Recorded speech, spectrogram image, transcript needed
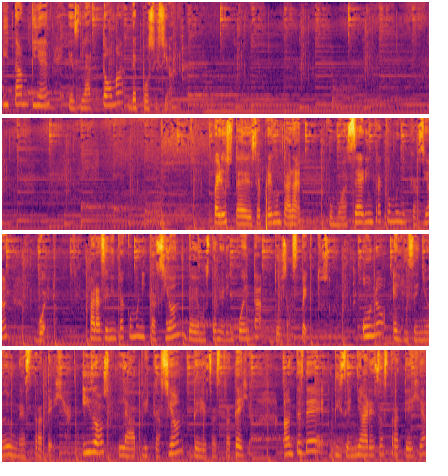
y también es la toma de posición. Pero ustedes se preguntarán, ¿cómo hacer intracomunicación? Bueno, para hacer intracomunicación debemos tener en cuenta dos aspectos. Uno, el diseño de una estrategia y dos, la aplicación de esa estrategia. Antes de diseñar esa estrategia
